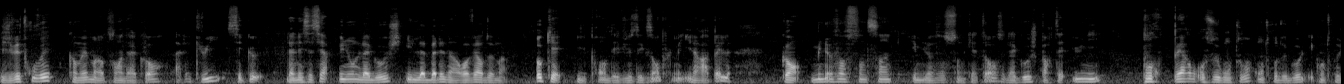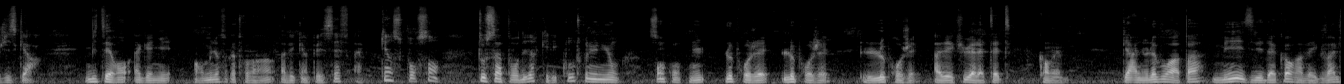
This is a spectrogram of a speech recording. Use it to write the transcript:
Je vais trouver quand même un point d'accord avec lui, c'est que la nécessaire union de la gauche, il la balaie d'un revers de main. Ok, il prend des vieux exemples, mais il rappelle qu'en 1965 et 1974, la gauche partait unie pour perdre au second tour contre De Gaulle et contre Giscard. Mitterrand a gagné en 1981 avec un PSF à 15%. Tout ça pour dire qu'il est contre l'union sans contenu, le projet, le projet, le projet, avec lui à la tête quand même car il ne l'avouera pas, mais il est d'accord avec Valls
